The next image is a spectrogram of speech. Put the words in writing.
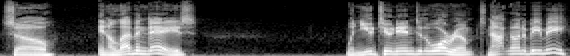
So, in 11 days, when you tune into the war room, it's not going to be me.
